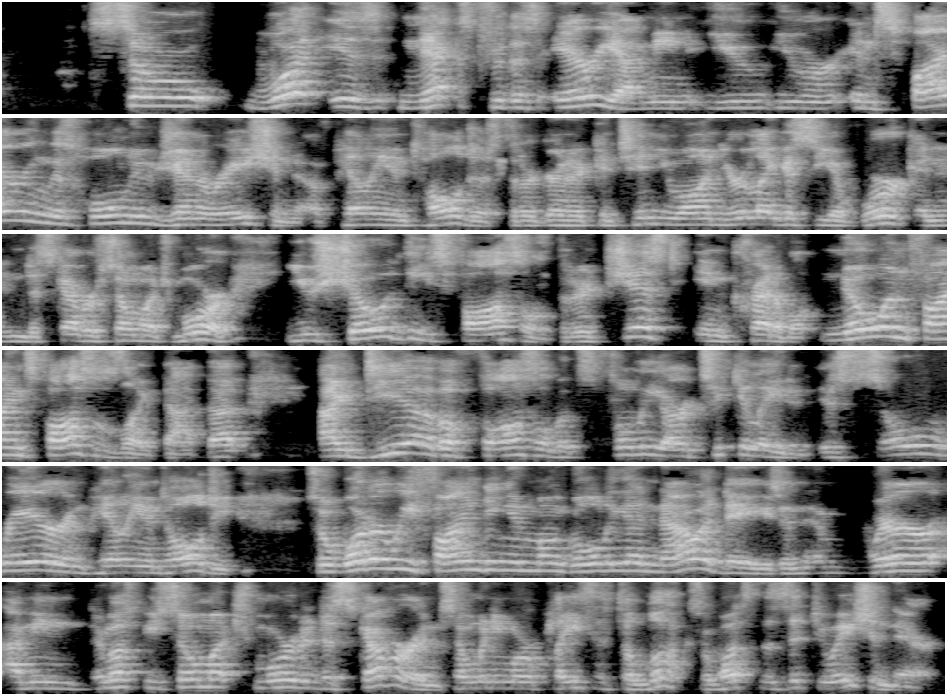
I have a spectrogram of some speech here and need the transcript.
So, what is next for this area? I mean, you you're inspiring this whole new generation of paleontologists that are going to continue on your legacy of work and, and, discover so much more. You showed these fossils that are just incredible. No one finds fossils like that. That idea of a fossil that's fully articulated is so rare in paleontology. So, what are we finding in Mongolia nowadays? And, where, I mean, there must be so much more to discover and so many more places to look. So, what's the situation there?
